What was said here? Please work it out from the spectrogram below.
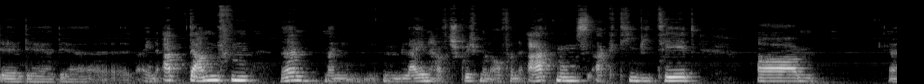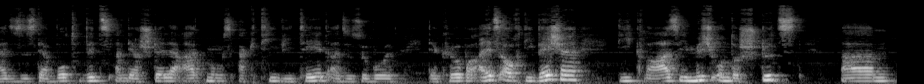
der, der, der, ein Abdampfen, ne? man, laienhaft spricht man auch von Atmungsaktivität, ähm, ja, das ist der Wortwitz an der Stelle Atmungsaktivität, also sowohl der Körper als auch die Wäsche, die quasi mich unterstützt, ähm,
